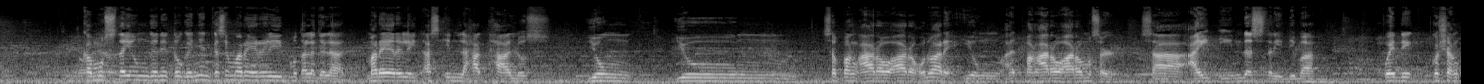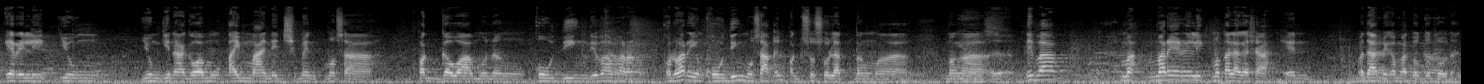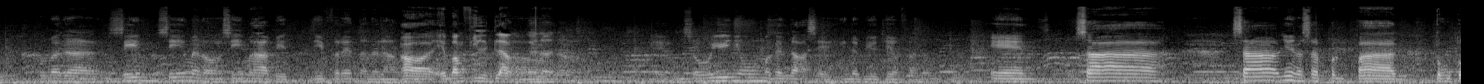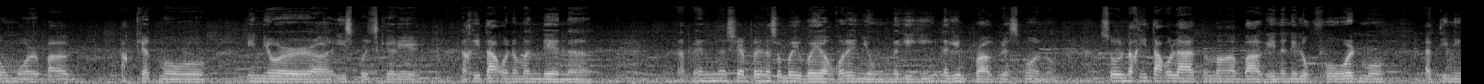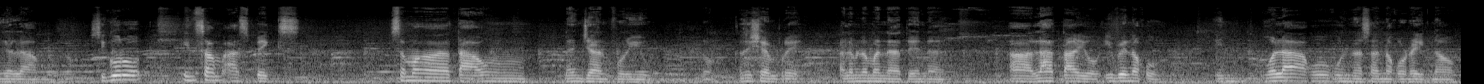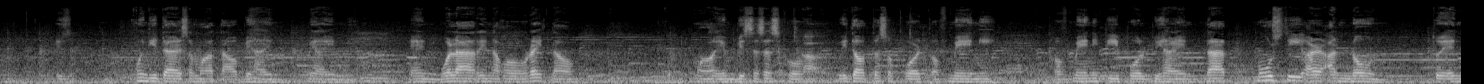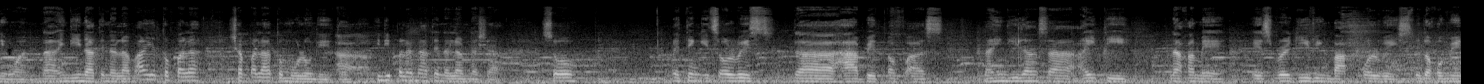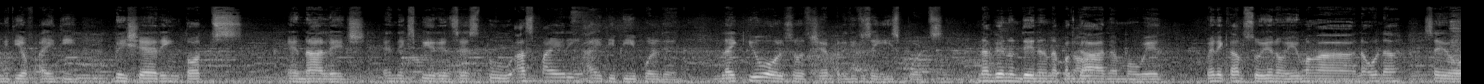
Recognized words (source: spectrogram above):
kamusta yung ganito ganyan kasi mare-relate mo talaga lahat. Mare-relate as in lahat halos yung yung sa pang-araw-araw kunwari yung at pang-araw-araw mo sir sa IT industry, 'di ba? Pwede ko siyang i-relate yung yung ginagawa mong time management mo sa paggawa mo ng coding, 'di ba? Parang kunwari yung coding mo sa akin pagsusulat ng mga mga Yes. uh, 'di ba? Ma- mare-relate mo talaga siya and madami kang matututunan. Kumbaga, same, same ano, same habit, different ano lang. Ah, ibang field lang, Oo. ganun. ah. So, yun yung maganda kasi in the beauty of ano. And sa sa yun sa pagpag tungtong mo or pag akyat mo in your uh, esports career nakita ko naman din na and na syempre nasubaybayan ko rin yung nagiging naging progress mo no so nakita ko lahat ng mga bagay na nilook forward mo at tiningala mo no siguro in some aspects sa mga taong nandyan for you. Kasi syempre, alam naman natin na ah, lahat tayo, even ako, in, wala ako kung nasaan ako right now. Is, kung hindi dahil sa mga tao behind, behind me. And wala rin ako right now, mga yung businesses ko, Ah. without the support of many, of many people behind that mostly are unknown to anyone na hindi natin alam, ay ito pala, siya pala tumulong dito. Ah. Hindi pala natin alam na siya. So, I think it's always the habit of us na hindi lang sa IT na kami is we're giving back always to the community of IT by sharing thoughts and knowledge and experiences to aspiring IT people din. Like you also, syempre dito sa esports, na ganun din ang napagdaanan mo with when it comes to, you know, yung mga nauna sa'yo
